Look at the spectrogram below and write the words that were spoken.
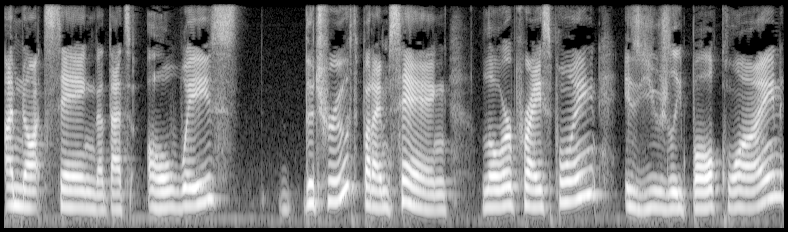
I'm not saying that that's always the truth, but I'm saying lower price point is usually bulk wine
